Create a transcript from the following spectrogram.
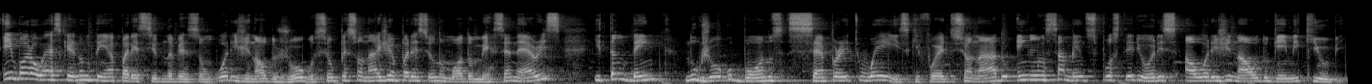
Embora Wesker não tenha aparecido na versão original do jogo, seu personagem apareceu no modo Mercenaries e também no jogo bônus Separate Ways, que foi adicionado em lançamentos posteriores ao original do GameCube.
